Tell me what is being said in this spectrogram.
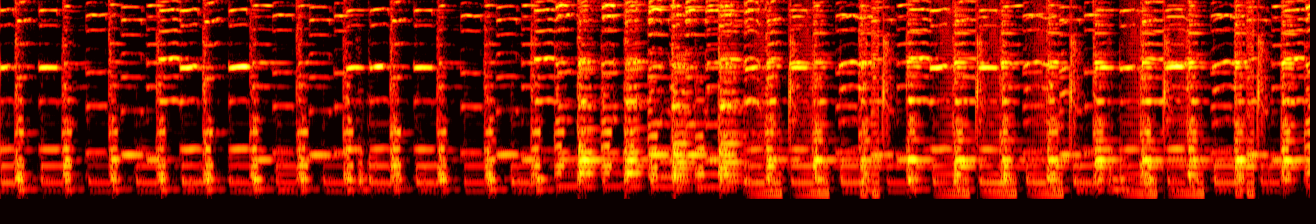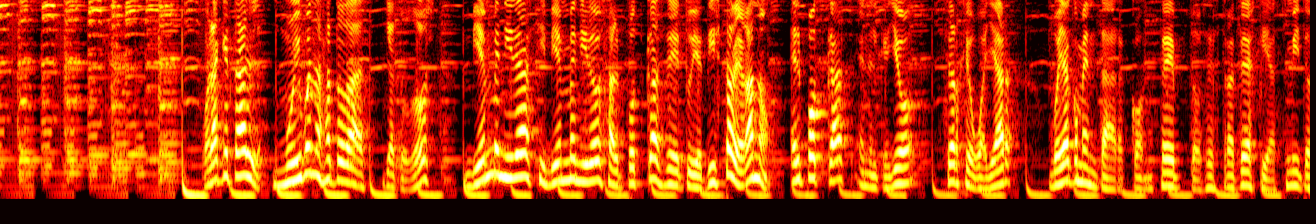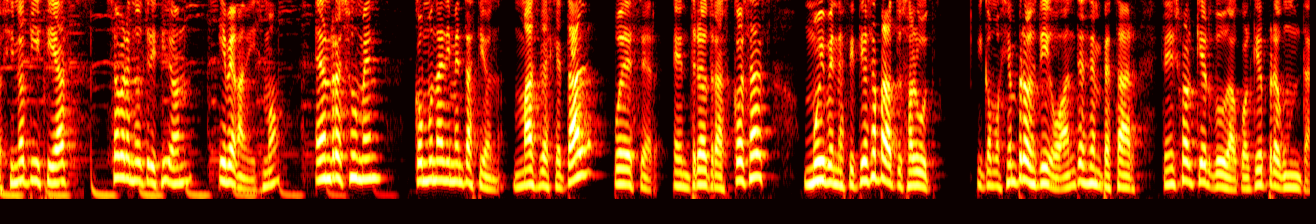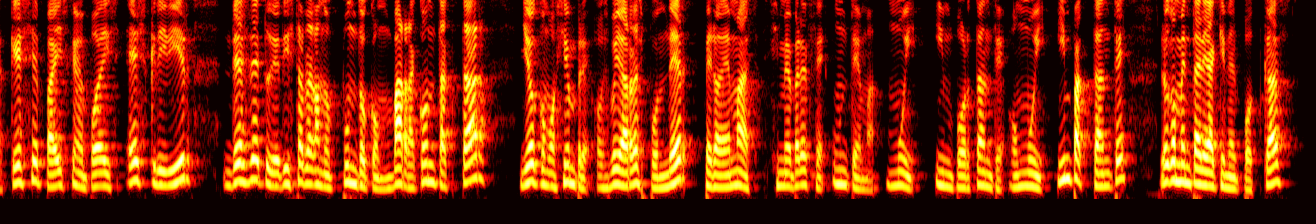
Hola, ¿qué tal? Muy buenas a todas y a todos. Bienvenidas y bienvenidos al podcast de Tu dietista vegano, el podcast en el que yo, Sergio Guayar, voy a comentar conceptos, estrategias, mitos y noticias sobre nutrición y veganismo. En resumen, cómo una alimentación más vegetal puede ser, entre otras cosas, muy beneficiosa para tu salud. Y como siempre os digo, antes de empezar, tenéis cualquier duda, cualquier pregunta, que sepáis que me podéis escribir desde tudietistavegano.com barra contactar. Yo, como siempre, os voy a responder, pero además, si me parece un tema muy importante o muy impactante, lo comentaré aquí en el podcast.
